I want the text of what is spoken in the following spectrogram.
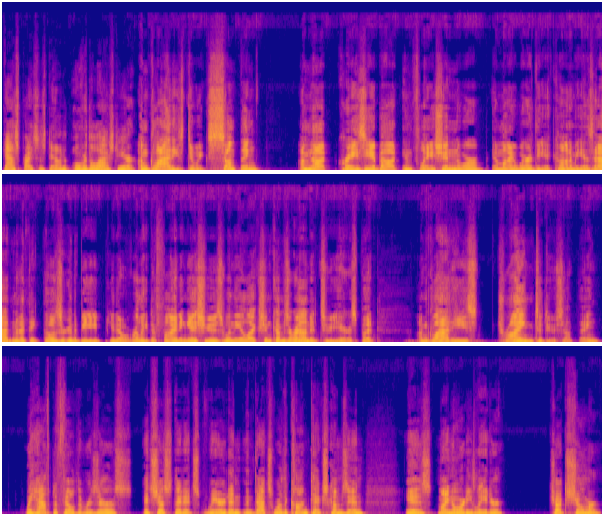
gas prices down over the last year. I'm glad he's doing something. I'm not crazy about inflation, nor am I where the economy is at. And I think those are going to be, you know, really defining issues when the election comes around in two years. But I'm glad he's trying to do something. We have to fill the reserves. It's just that it's weird, and, and that's where the context comes in. Is Minority Leader Chuck Schumer?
